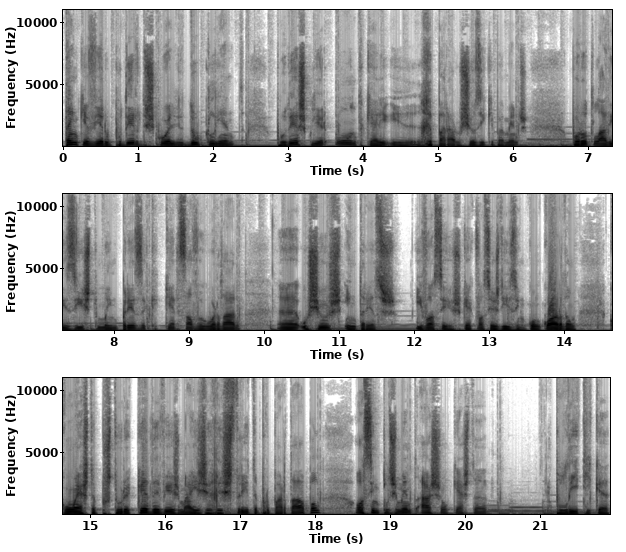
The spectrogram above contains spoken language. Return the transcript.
tem que haver o poder de escolha do cliente, poder escolher onde quer eh, reparar os seus equipamentos, por outro lado, existe uma empresa que quer salvaguardar uh, os seus interesses. E vocês, o que é que vocês dizem? Concordam com esta postura cada vez mais restrita por parte da Apple? ou simplesmente acham que esta política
